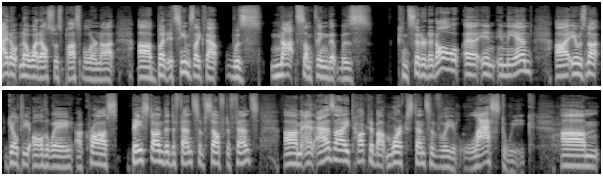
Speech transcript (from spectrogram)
I don't know what else was possible or not, uh, but it seems like that was not something that was considered at all uh, in in the end. Uh, it was not guilty all the way across. Based on the defense of self defense. Um, and as I talked about more extensively last week, um,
